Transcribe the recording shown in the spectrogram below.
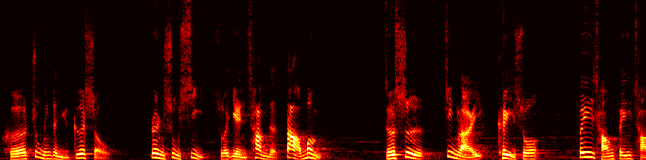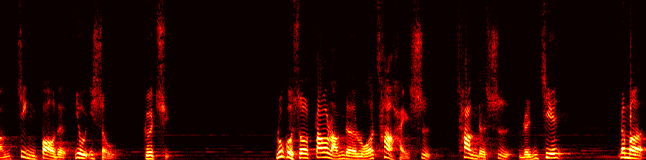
和著名的女歌手任素汐所演唱的《大梦》，则是近来可以说非常非常劲爆的又一首歌曲。如果说刀郎的《罗刹海市》唱的是人间，那么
